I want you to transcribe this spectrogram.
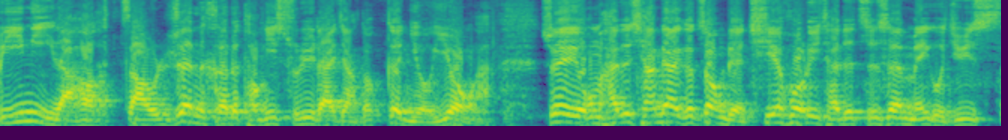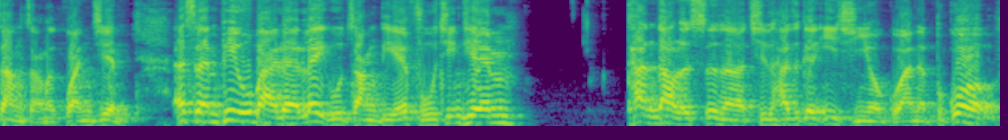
比你了哈，找任何的统一数据来讲都更有用啊，所以我们还是强调一个重点，企业获利才是支撑美股继续上涨的关键。S M P 五百的类股涨跌幅，今天看到的是呢，其实还是跟疫情有关的，不过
